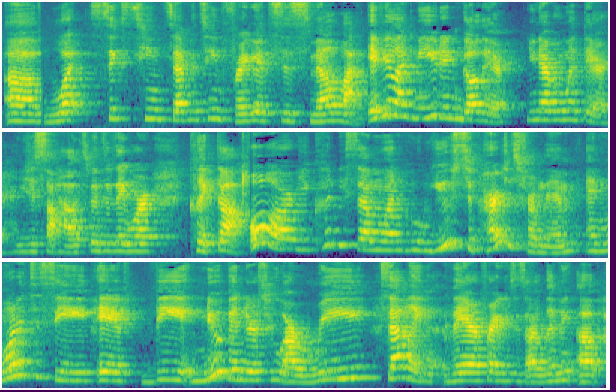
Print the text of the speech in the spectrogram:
of what 16, 17 fragrances smell like. If you're like me, you didn't go there. You never went there. You just saw how expensive they were, clicked off. Or you could be someone who used to purchase from them and wanted to see if the new vendors who are reselling their fragrances are living up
